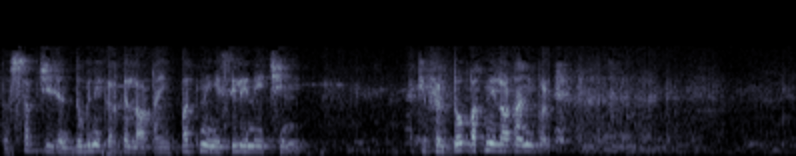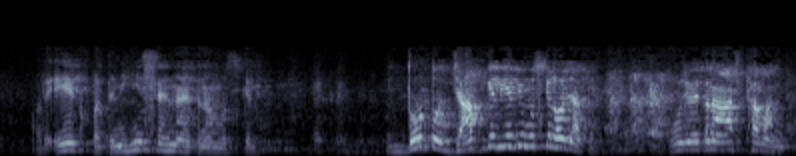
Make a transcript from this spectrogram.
तो सब चीज़ें दुगनी करके लौटाई, पत्नी इसीलिए नहीं छीनी कि फिर दो पत्नी लौटानी पड़ती। और एक पत्नी ही सहना इतना मुश्किल है। दो तो जाप के लिए भी मुश्किल हो जाती वो जो इतना आस्थावान था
